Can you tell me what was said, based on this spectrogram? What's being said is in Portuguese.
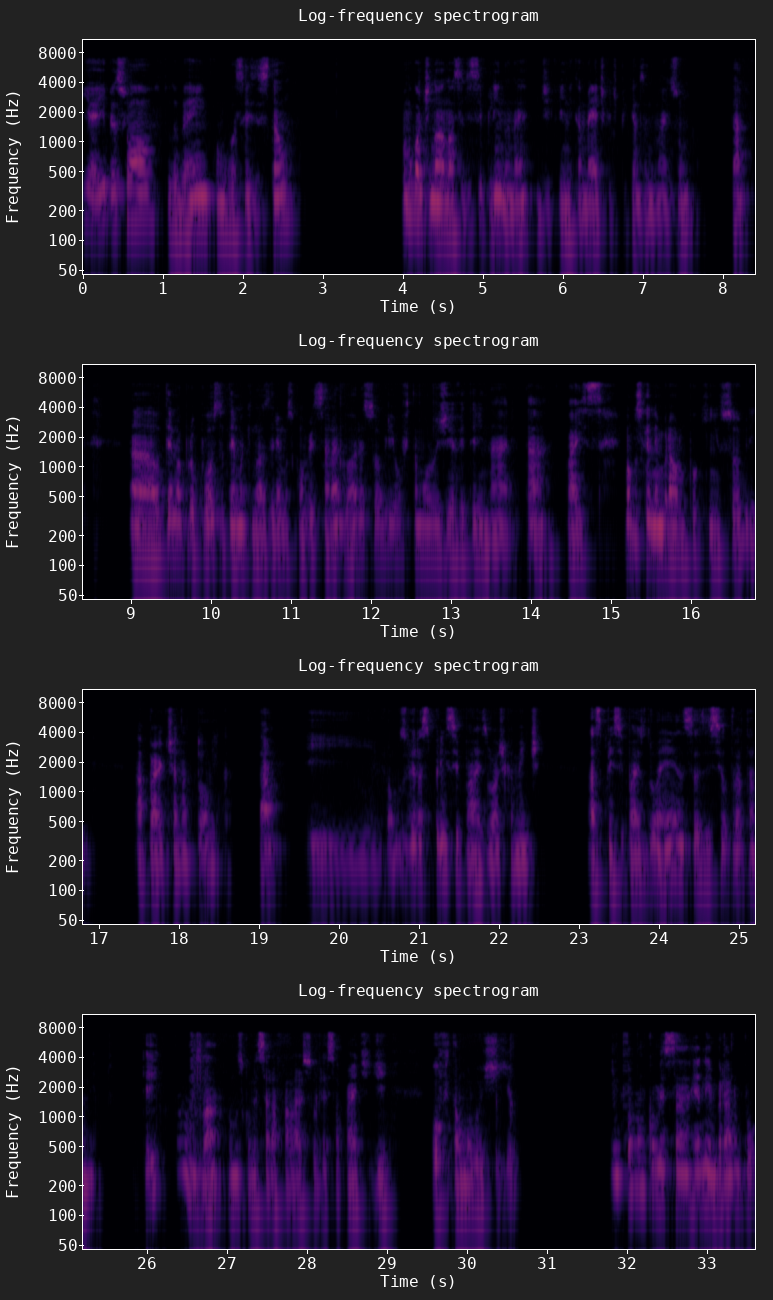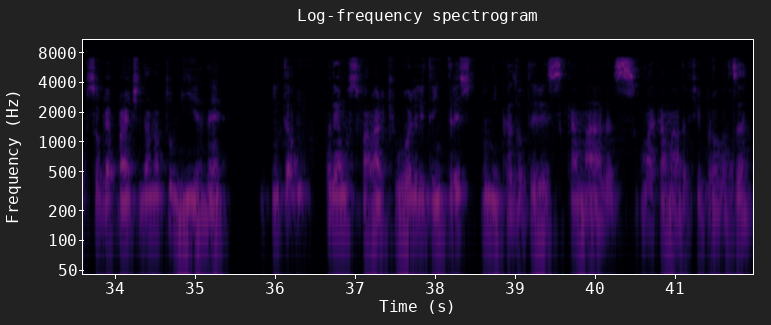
E aí, pessoal, tudo bem? Como vocês estão? Vamos continuar a nossa disciplina, né, de Clínica Médica de Pequenos Animais 1, tá? Ah, o tema proposto, o tema que nós iremos conversar agora é sobre oftalmologia veterinária, tá? Quais... Vamos relembrar um pouquinho sobre a parte anatômica, tá? E vamos ver as principais, logicamente, as principais doenças e seu tratamento, ok? Então vamos lá, vamos começar a falar sobre essa parte de oftalmologia. Então, vamos começar a relembrar um pouco sobre a parte da anatomia, né? Então, podemos falar que o olho ele tem três túnicas ou três camadas. Uma camada fibrosa,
